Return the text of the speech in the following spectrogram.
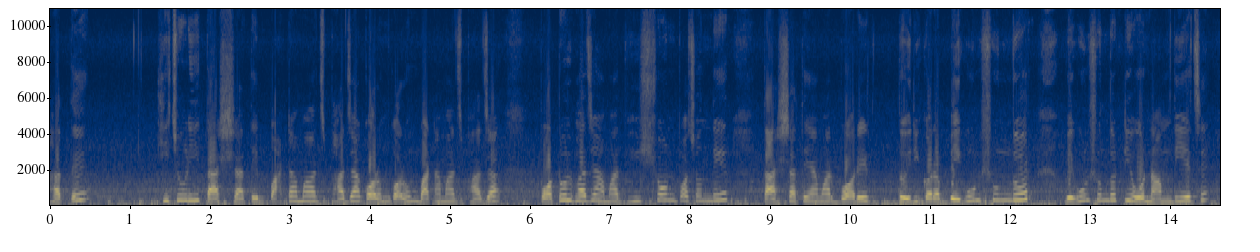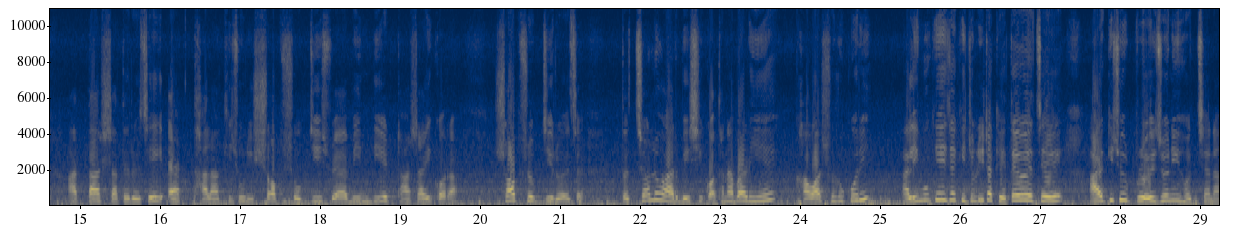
ভাতে খিচুড়ি, তার সাথে বাটা মাছ ভাজা, গরম গরম বাটা মাছ ভাজা, পটল ভাজা আমার ভীষণ পছন্দের। তার সাথে আমার বরের তৈরি করা বেগুন সুন্দর। বেগুন সুন্দরটি ও নাম দিয়েছে। আর তার সাথে রয়েছে এক থালা খিচুড়ি, সব সবজি, সয়াবিন দিয়ে ঠাসাই করা সব সবজি রয়েছে। তো চলো আর বেশি কথা না বাড়িয়ে খাওয়া শুরু করি। খালি মুখে এই যে খিচুড়িটা খেতে হয়েছে, আর কিছুর প্রয়োজনই হচ্ছে না।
